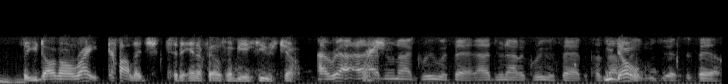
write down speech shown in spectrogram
Mm-hmm. So you doggone right, college to the NFL is going to be a huge jump. I, re- I, I do not agree with that. I do not agree with that because You I don't? played with USFL.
